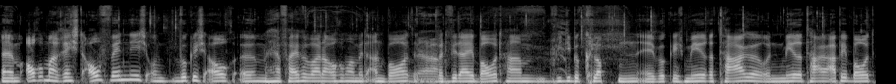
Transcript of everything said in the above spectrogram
Ähm, auch immer recht aufwendig und wirklich auch, ähm, Herr Pfeife war da auch immer mit an Bord, Ja. was wir da gebaut haben, wie die Bekloppten, ey, wirklich mehrere Tage und mehrere Tage abgebaut,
